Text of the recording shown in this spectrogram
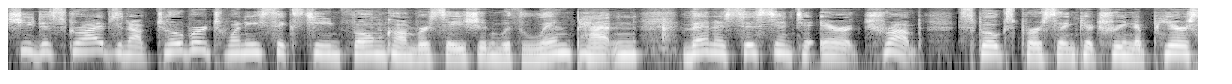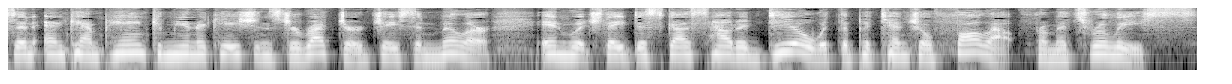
She describes an October 2016 phone conversation with Lynne Patton, then assistant to Eric Trump, spokesperson Katrina Pierson, and campaign communications director Jason Miller, in which they discuss how to deal with the potential fallout from its release.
